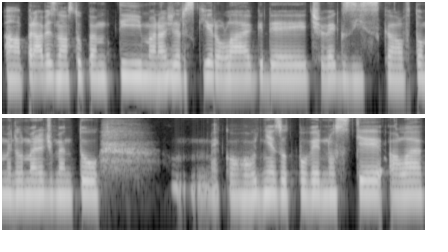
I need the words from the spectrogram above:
a právě s nástupem té manažerské role, kdy člověk získal v tom middle managementu jako hodně zodpovědnosti, ale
